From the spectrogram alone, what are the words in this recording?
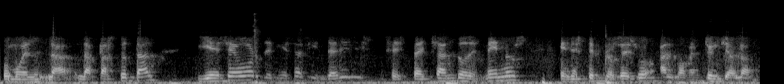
como la, la paz total y ese orden y esa sindéresis se está echando de menos en este proceso al momento en que hablamos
